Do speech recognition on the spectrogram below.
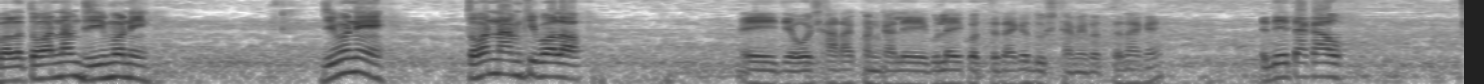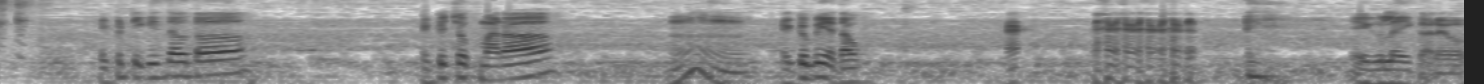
বলো, তোমার নাম জিমনি। জিমনি, তোমার নাম কি বলো? এই যে ও সারাক্ষণ খালি এগুলাই করতে থাকে, দুষ্টামি করতে থাকে। এদিকে তাকাও। একটু টিকিট দাও তো। একটু চোখ মারো। হুম, একটু বিয়ে দাও। হ্যাঁ। এগুলাই করে ও।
